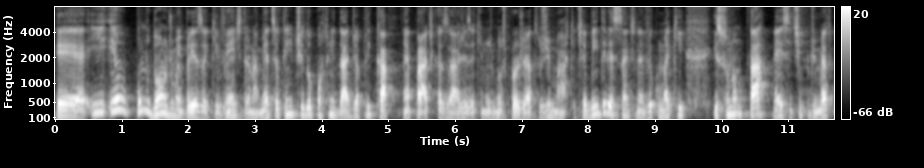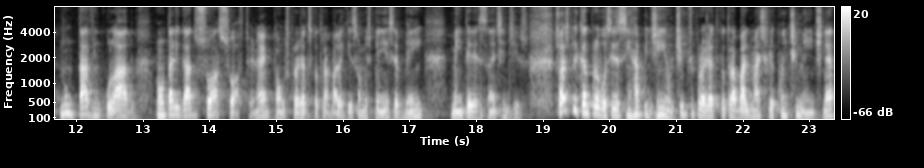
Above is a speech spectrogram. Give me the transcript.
É, e eu, como dono de uma empresa que vende treinamentos, eu tenho tido a oportunidade de aplicar né, práticas ágeis aqui nos meus projetos de marketing. É bem interessante né, ver como é que isso não está, né, esse tipo de método não está vinculado, não está ligado só a software. Né? Então, os projetos que eu trabalho aqui são uma experiência bem, bem interessante disso. Só explicando para vocês assim rapidinho o tipo de projeto que eu trabalho mais frequentemente. Né?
